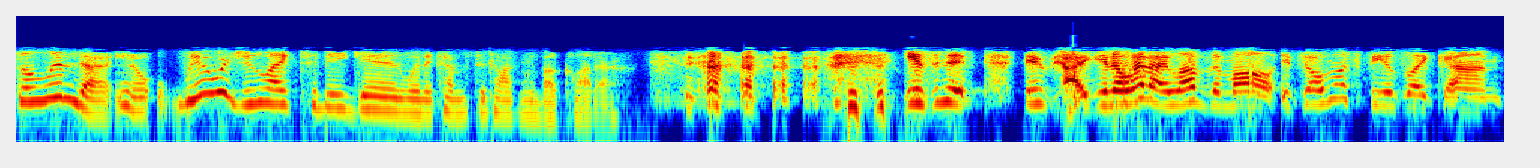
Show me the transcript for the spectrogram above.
So, Linda, you know, where would you like to begin when it comes to talking about clutter? Isn't it? Is, uh, you know what? I love them all. It almost feels like um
